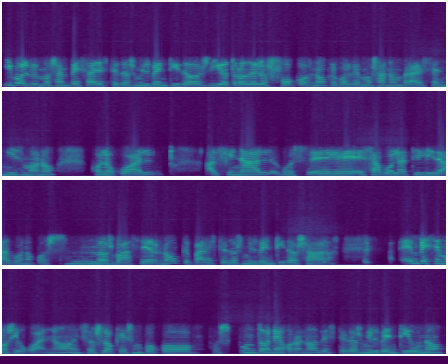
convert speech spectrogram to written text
y volvemos a empezar este 2022 y otro de los focos, ¿no? Que volvemos a nombrar es el mismo, ¿no? Con lo cual, al final, pues eh, esa volatilidad, bueno, pues nos va a hacer, ¿no? Que para este 2022 empecemos igual, ¿no? Eso es lo que es un poco, pues, punto negro, ¿no? De este 2021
